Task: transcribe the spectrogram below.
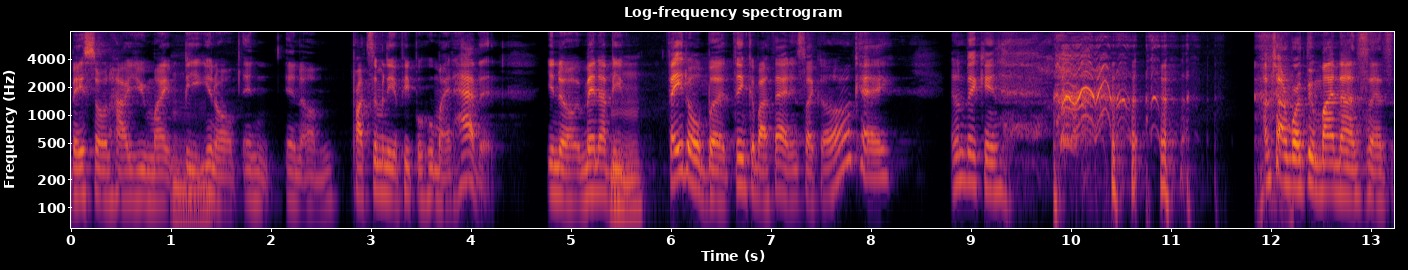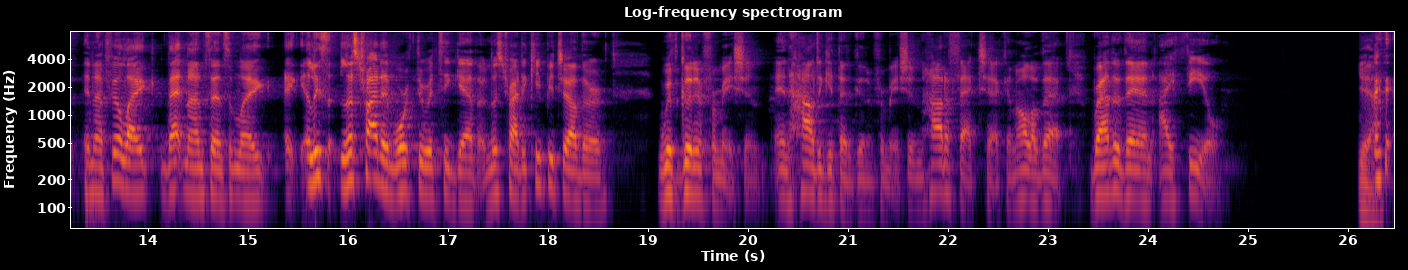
based on how you might mm-hmm. be, you know, in in um, proximity of people who might have it. You know, it may not be mm-hmm. fatal, but think about that. And it's like, oh, okay. And I'm thinking, I'm trying to work through my nonsense, and I feel like that nonsense. I'm like, at least let's try to work through it together. Let's try to keep each other with good information and how to get that good information, how to fact check, and all of that, rather than I feel. Yeah, I, th-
